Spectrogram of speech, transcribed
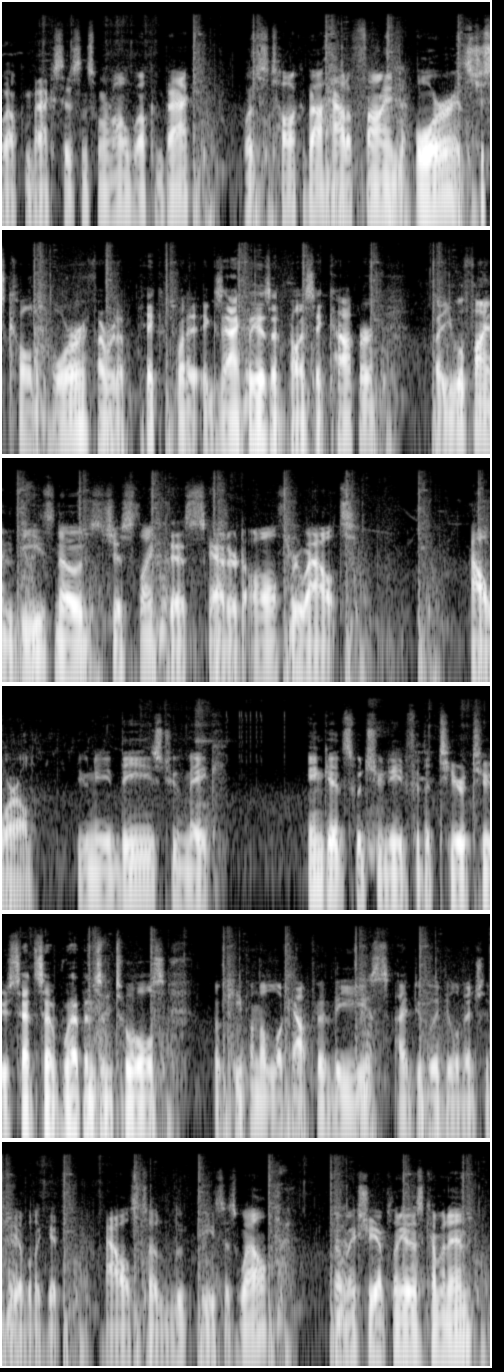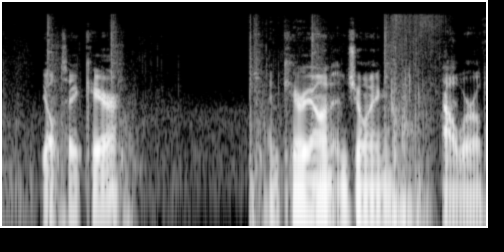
Welcome back, Citizens One and all. Welcome back. Let's talk about how to find ore. It's just called ore. If I were to pick what it exactly is, I'd probably say copper. But you will find these nodes just like this scattered all throughout our world. You need these to make ingots, which you need for the tier 2 sets of weapons and tools. So keep on the lookout for these. I do believe you'll eventually be able to get Pals to loot these as well. So make sure you have plenty of this coming in. Y'all take care. And carry on enjoying Palworld.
